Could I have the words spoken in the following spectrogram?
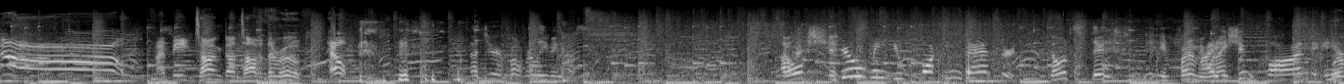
No! I'm being tongued on top of the roof. Help! That's your fault for leaving us. Don't Oh shit! shoot me, you fucking bastard! Don't stand in front of me when I shoot. spawned in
